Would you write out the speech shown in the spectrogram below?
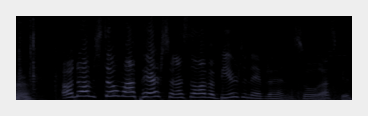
Uh, oh no, I'm still my person. I still have a beard and everything, so that's good.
